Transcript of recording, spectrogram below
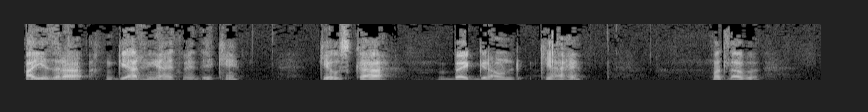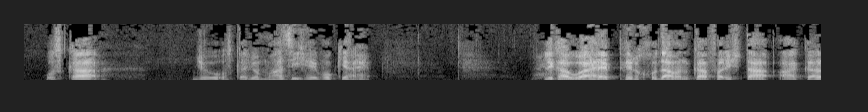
آئیے ذرا گیارہویں آیت میں دیکھیں کہ اس کا بیک گراؤنڈ کیا ہے۔ مطلب اس کا جو اس کا جو ماضی ہے وہ کیا ہے۔ لکھا ہوا ہے، پھر خداون کا فرشتہ آ کر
